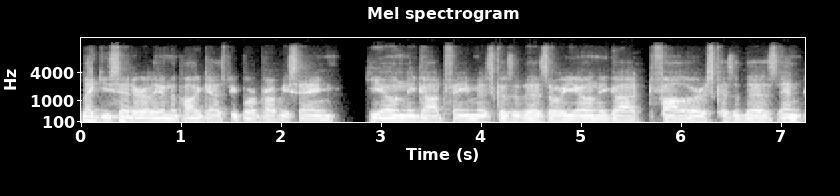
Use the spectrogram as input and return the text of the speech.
like you said earlier in the podcast, people are probably saying he only got famous because of this or he only got followers because of this and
